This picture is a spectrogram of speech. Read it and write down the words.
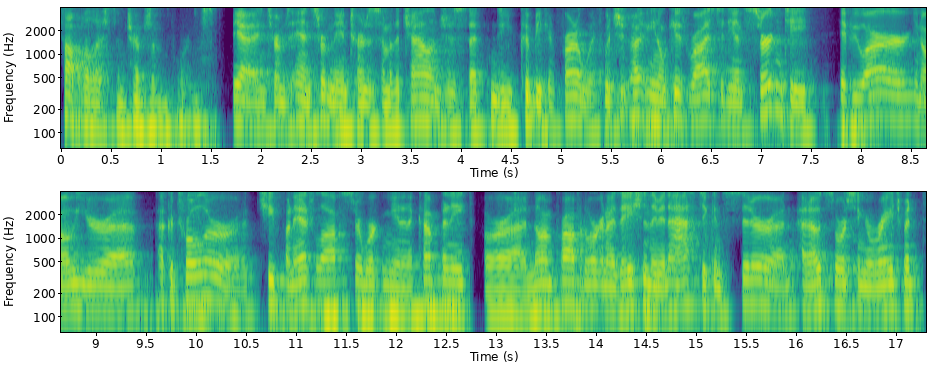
top of the list in terms of importance. Yeah, in terms and certainly in terms of some of the challenges that you could be confronted with, which uh, you know gives rise to the uncertainty if you are, you know, you're a, a, controller or a chief financial officer working in a company or a nonprofit organization, they've been asked to consider an, an, outsourcing arrangement.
